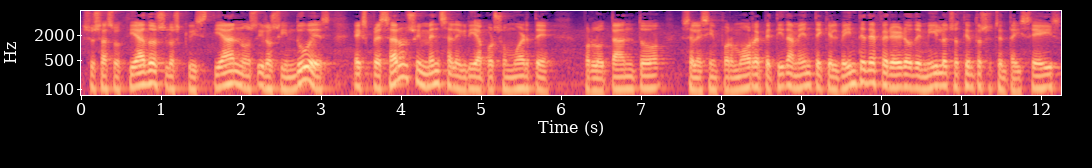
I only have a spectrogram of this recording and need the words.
sus asociados, los cristianos y los hindúes, expresaron su inmensa alegría por su muerte. Por lo tanto, se les informó repetidamente que el 20 de febrero de 1886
